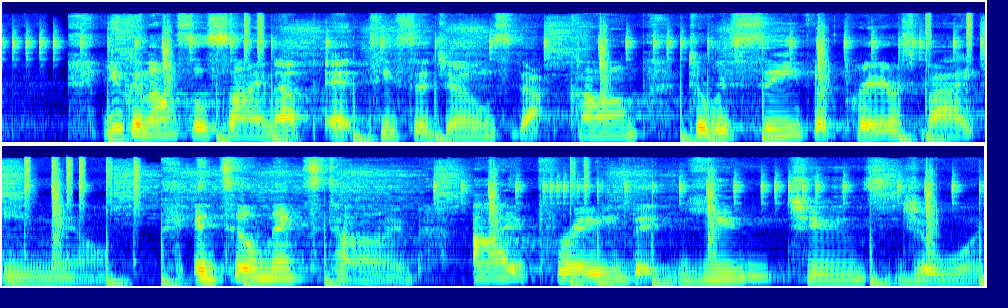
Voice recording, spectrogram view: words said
You can also sign up at tisajones.com to receive the prayers by email. Until next time, I pray that you choose joy.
